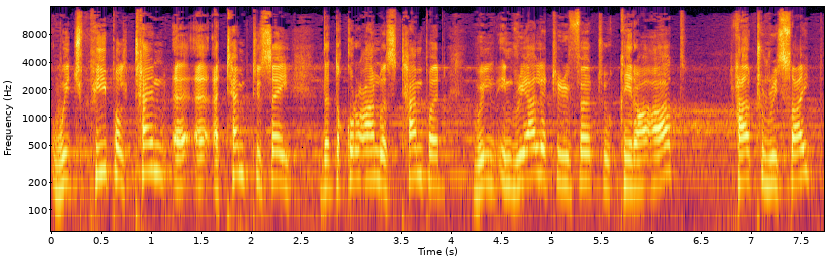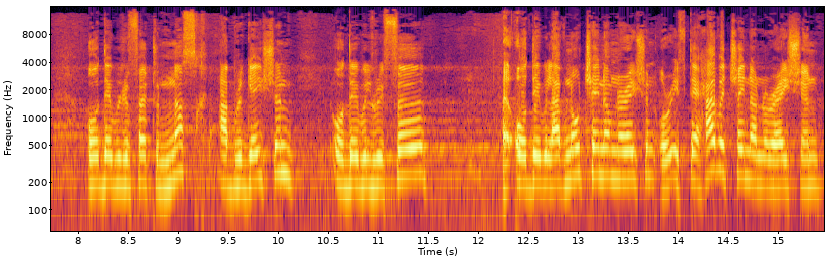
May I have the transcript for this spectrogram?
which people tend, uh, uh, attempt to say that the Quran was tampered will in reality refer to qira'at, how to recite, or they will refer to naskh, abrogation, or they will refer, uh, or they will have no chain of narration, or if they have a chain of narration,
